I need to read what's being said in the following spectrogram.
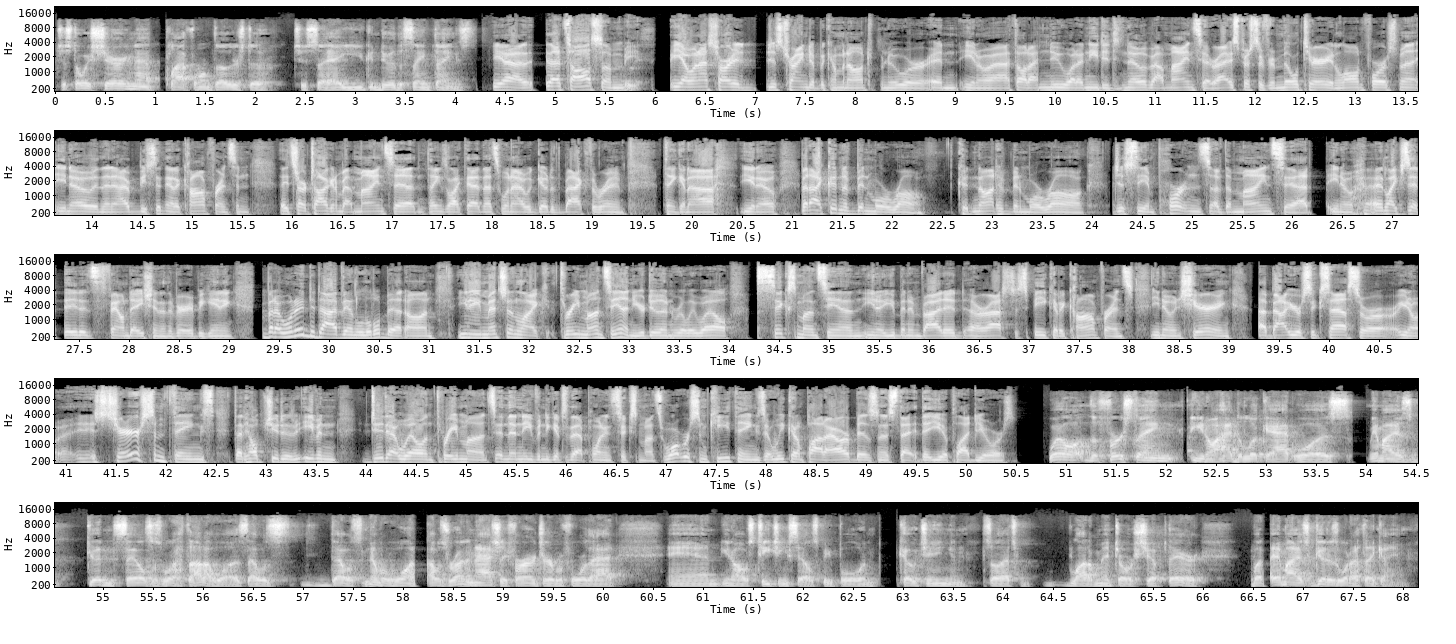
just always sharing that platform with others to to say, hey, you can do the same things. Yeah, that's awesome. Yeah, when I started just trying to become an entrepreneur, and you know, I thought I knew what I needed to know about mindset, right? Especially for military and law enforcement, you know. And then I'd be sitting at a conference, and they'd start talking about mindset and things like that, and that's when I would go to the back of the room, thinking, ah, you know. But I couldn't have been more wrong could not have been more wrong. Just the importance of the mindset, you know, and like you said, it is foundation in the very beginning. But I wanted to dive in a little bit on, you know, you mentioned like three months in, you're doing really well. Six months in, you know, you've been invited or asked to speak at a conference, you know, and sharing about your success or, you know, share some things that helped you to even do that well in three months and then even to get to that point in six months. What were some key things that we can apply to our business that, that you applied to yours? Well, the first thing, you know, I had to look at was am I as good in sales as what I thought I was? That was that was number one. I was running Ashley Furniture before that. And, you know, I was teaching salespeople and coaching. And so that's a lot of mentorship there. But am I as good as what I think I am?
